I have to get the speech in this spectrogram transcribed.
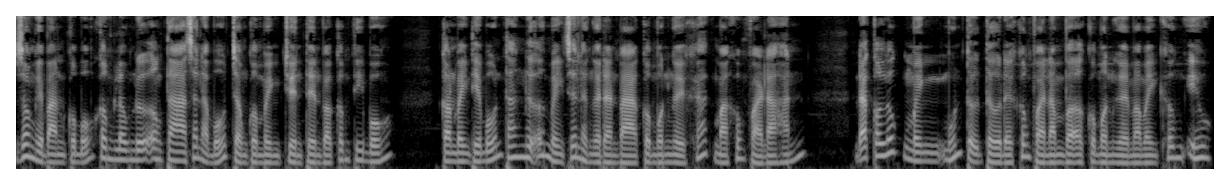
do người bạn của bố không lâu nữa ông ta sẽ là bố chồng của mình truyền tiền vào công ty bố. Còn mình thì 4 tháng nữa mình sẽ là người đàn bà của một người khác mà không phải là hắn. Đã có lúc mình muốn tự tử để không phải làm vợ của một người mà mình không yêu.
